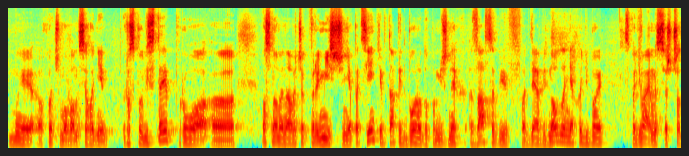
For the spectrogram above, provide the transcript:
Ми хочемо вам сьогодні розповісти про е, основи навичок переміщення пацієнтів та підбору допоміжних засобів для відновлення ходьби. Сподіваємося, що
